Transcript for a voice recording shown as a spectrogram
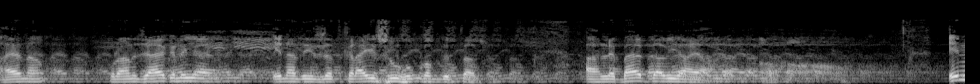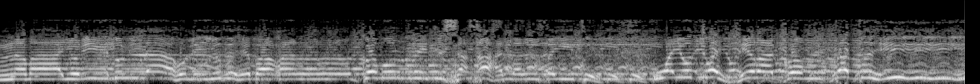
آیا نا؟ قرآن جائے کہ نہیں آیا؟ انہاں دی عزت کرائی سو حکم دیتا سو۔ اہل بیت کا بھی آیا۔ انما يريد الله ليذهب عنكم الرجس اهل البيت ويطهركم تطهيرا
